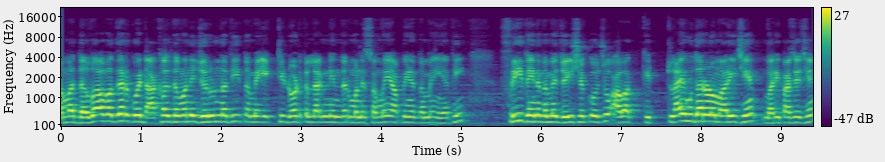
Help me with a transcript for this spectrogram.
આમાં દવા વગર કોઈ દાખલ થવાની જરૂર નથી. તમે એકથી દોઢ કલાકની અંદર મને સમય આપીને તમે અહીંયાથી ફ્રી થઈને તમે જઈ શકો છો. આવા કેટલાય ઉદાહરણો મારી છે, મારી પાસે છે.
